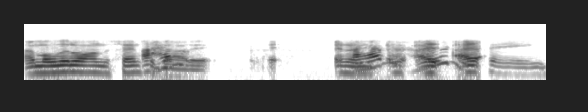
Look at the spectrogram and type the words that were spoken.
I'm a little on the fence I about it. And I I'm- haven't heard I, anything.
